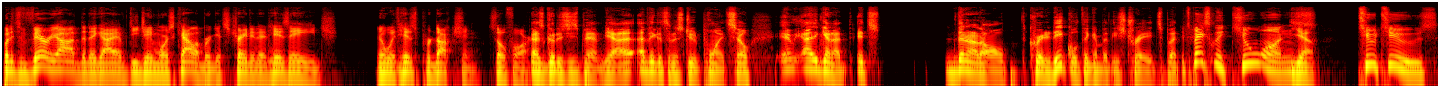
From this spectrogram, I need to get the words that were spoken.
But it's very odd that a guy of DJ Moore's caliber gets traded at his age, you know, with his production so far. As good as he's been. Yeah, I think it's an astute point. So, again, it's they're not all created equal thinking about these trades, but it's basically two ones, yeah. two twos,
